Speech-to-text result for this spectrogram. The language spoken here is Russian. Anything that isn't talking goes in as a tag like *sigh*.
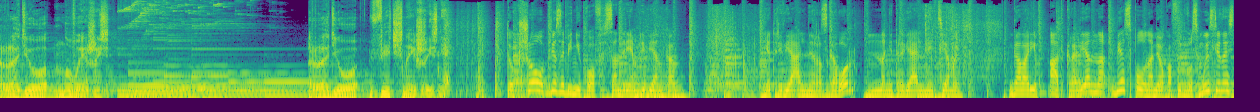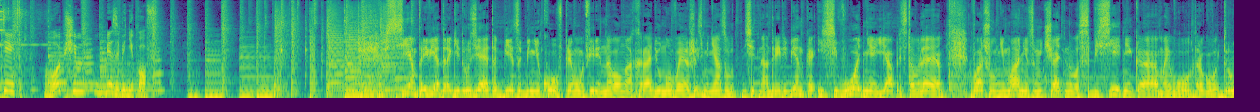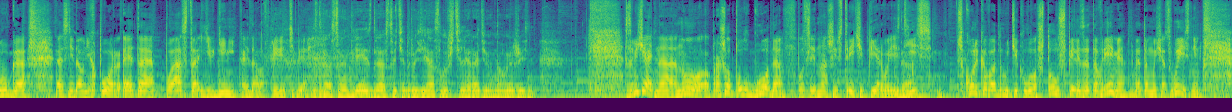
Радио «Новая жизнь». Радио вечной жизни. Ток-шоу «Без обиняков» с Андреем Ребенко. Нетривиальный разговор на нетривиальные темы. Говорим откровенно, без полунамеков и двусмысленностей. В общем, без обиняков. Всем привет, дорогие друзья! Это без обиняков в прямом эфире на волнах радио «Новая жизнь». Меня зовут действительно Андрей Ребенко. И сегодня я представляю вашему вниманию замечательного собеседника, моего дорогого друга э, с недавних пор. Это пастор Евгений Кайдалов. Привет тебе. Здравствуй, Андрей. Здравствуйте, друзья, слушатели радио «Новая жизнь». Замечательно. Ну, прошло полгода после нашей встречи первой да. здесь. Сколько воды утекло? Что успели за это время? Это мы сейчас выясним.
